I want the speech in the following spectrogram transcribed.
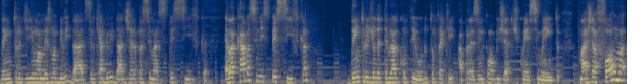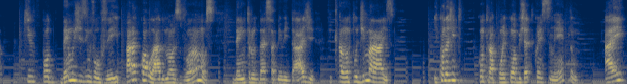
dentro de uma mesma habilidade, sendo que a habilidade já era para ser mais específica. Ela acaba sendo específica dentro de um determinado conteúdo, tanto é que apresenta um objeto de conhecimento, mas da forma que podemos desenvolver e para qual lado nós vamos, dentro dessa habilidade fica amplo demais. E quando a gente contrapõe com objeto de conhecimento, aí,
